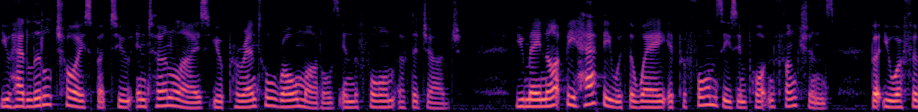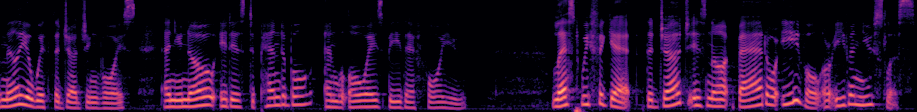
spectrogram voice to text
You had little choice but to internalize your parental role models in the form of the judge. You may not be happy with the way it performs these important functions, but you are familiar with the judging voice and you know it is dependable and will always be there for you. Lest we forget, the judge is not bad or evil or even useless.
